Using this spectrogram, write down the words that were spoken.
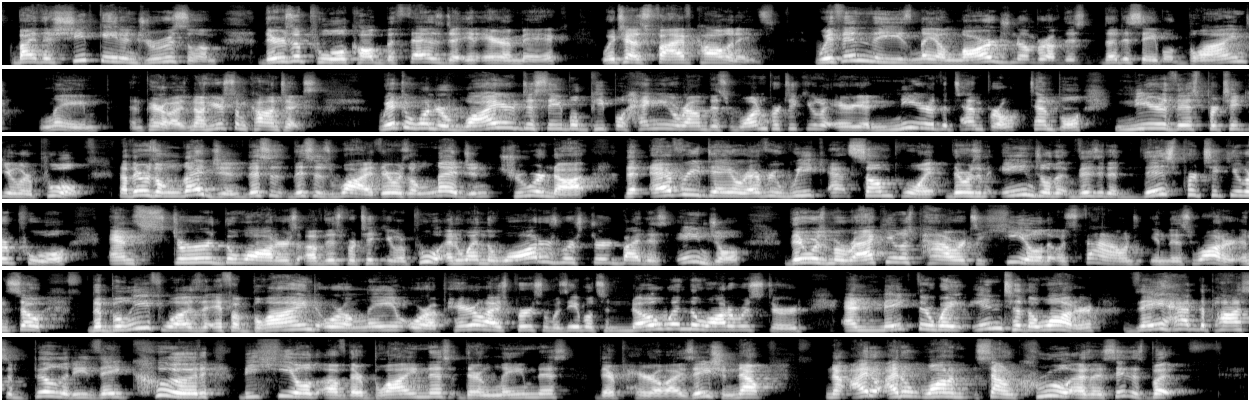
By the sheep gate in Jerusalem, there's a pool called Bethesda in Aramaic, which has five colonnades. Within these lay a large number of this, the disabled, blind, lame, and paralyzed. Now, here's some context. We have to wonder why are disabled people hanging around this one particular area near the temple, temple near this particular pool. Now, there was a legend, this is, this is why. There was a legend, true or not, that every day or every week at some point, there was an angel that visited this particular pool and stirred the waters of this particular pool. And when the waters were stirred by this angel, there was miraculous power to heal that was found in this water. And so the belief was that if a blind or a lame or a paralyzed person was able to know when the water was stirred and make their way into the water, they had the possibility they could be healed of their blindness, their lameness, their paralyzation. Now, now, I don't, I don't want to sound cruel as I say this, but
